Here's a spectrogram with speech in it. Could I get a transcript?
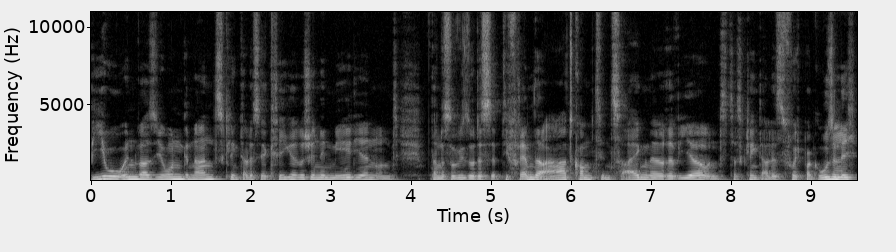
Bio-Invasion genannt. Klingt alles sehr kriegerisch in den Medien und dann ist sowieso, dass die fremde Art kommt ins eigene Revier und das klingt alles furchtbar gruselig.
